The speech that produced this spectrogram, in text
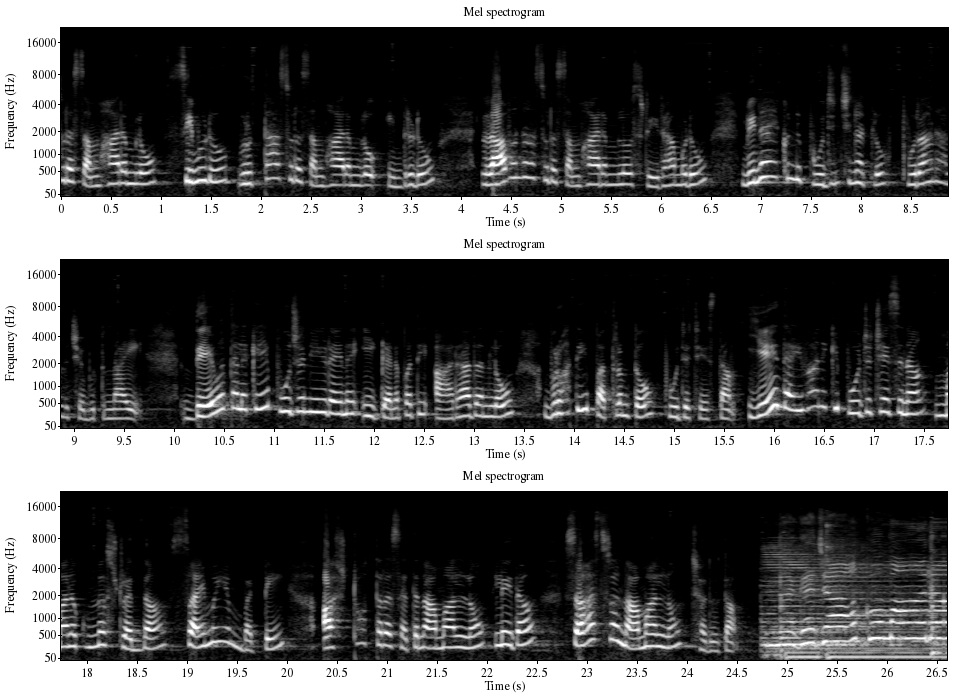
తారకాసుర సంహారంలో శివుడు వృత్తాసుర సంహారంలో ఇంద్రుడు రావణాసుర సంహారంలో శ్రీరాముడు వినాయకుణ్ణి పూజించినట్లు పురాణాలు చెబుతున్నాయి. దేవతలకే పూజనీయుడైన ఈ గణపతి ఆరాధనలో బృహతి పత్రంతో పూజ చేస్తాం. ఏ దైవానికి పూజ చేసినా మనకున్న శ్రద్ధ సైమయం బట్టి అష్టోత్తర శతనామాలను లేదా సహస్రనామాలను చదువుతాం. నగజా కుమారా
